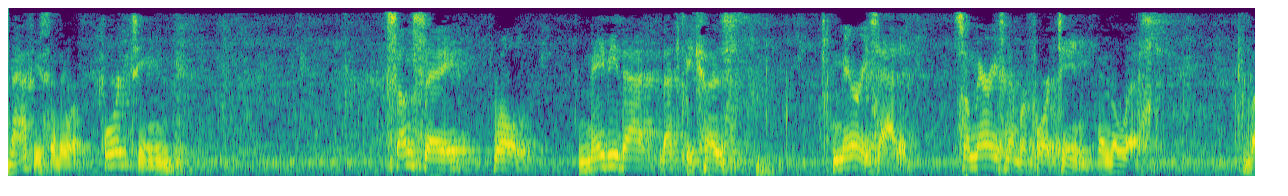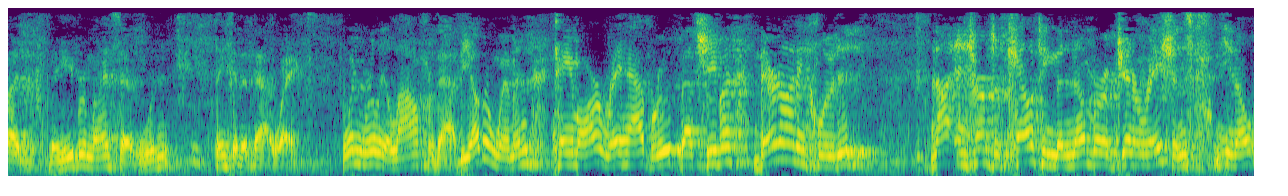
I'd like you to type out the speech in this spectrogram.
Matthew said there were 14 some say, well, maybe that, that's because Mary's added. So Mary's number 14 in the list. But the Hebrew mindset wouldn't think of it that way. Wouldn't really allow for that. The other women, Tamar, Rahab, Ruth, Bathsheba, they're not included. Not in terms of counting the number of generations. You know,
